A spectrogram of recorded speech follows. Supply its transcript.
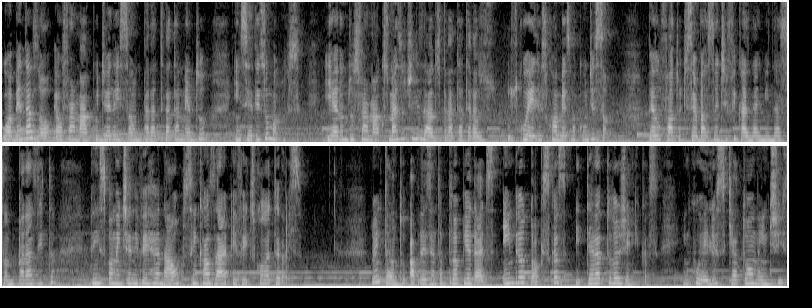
O abendazol é o fármaco de eleição para tratamento em seres humanos e era um dos fármacos mais utilizados para tratar os coelhos com a mesma condição pelo fato de ser bastante eficaz na eliminação do parasita, principalmente a nível renal, sem causar efeitos colaterais. No entanto, apresenta propriedades embriotóxicas e teratrogênicas em coelhos que atualmente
